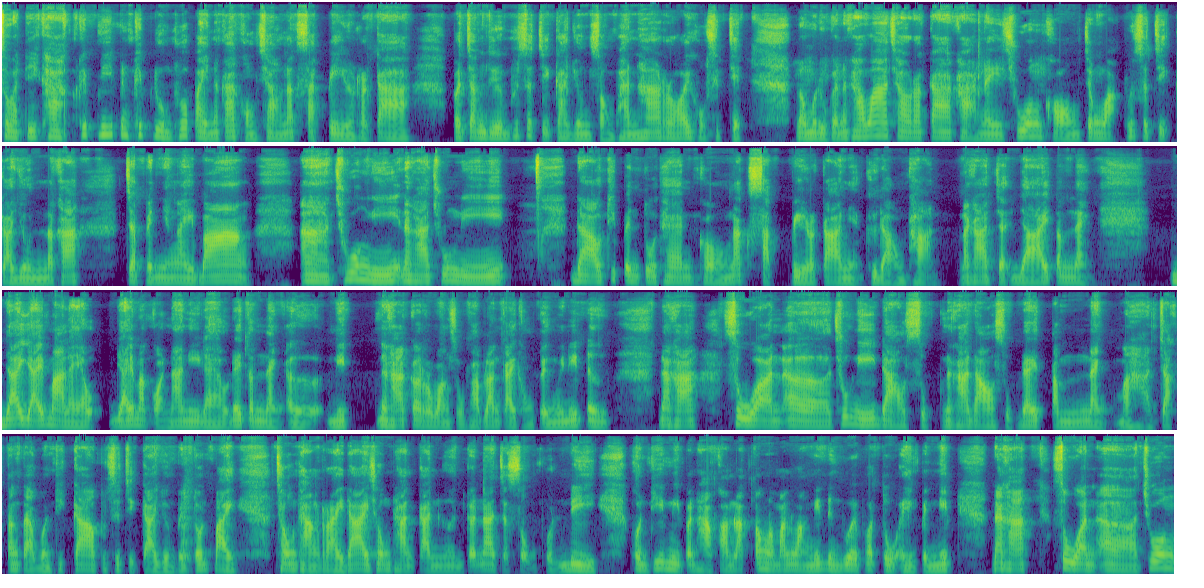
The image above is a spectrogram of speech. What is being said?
สวัสดีค่ะ คลิปนี้เป็นคลิปดวงทั่วไปนะคะของชาวนักสัตว์ปีรากา ประจำเดือนพฤศจิกายน 2567 เรามาดูกันนะคะว่าชาวรากาค่ะในช่วงของจังหวะพฤศจิกายนนะคะ จะเป็นยังไงบ้างอ่าช่วงนี้นะคะช่วงนี้ ดาวที่เป็นตัวแทนของนักสัตว์ปีรากาเนี่ยคือดาวอังคารนะคะ จะย้ายตำแหน่งได้ย้ายมาแล้ว ย้ายมาก่อนหน้านี้แล้ว ได้ตำแหน่งเออนิด นะคะ ก็ระวังสุขภาพร่างกายของตัวเองไว้นิดนึงนะคะ ส่วนช่วงนี้ดาวศุกร์นะคะ ดาวศุกร์ได้ตำแหน่งมหาจักรตั้งแต่วันที่ 9 พฤศจิกายนเป็นต้นไป ช่องทางรายได้ ช่องทางการเงินก็น่าจะส่งผลดี คนที่มีปัญหาความรักต้องระมัดระวังนิดนึงด้วยเพราะตัวเองเป็นนิดนะคะ ส่วนช่วง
